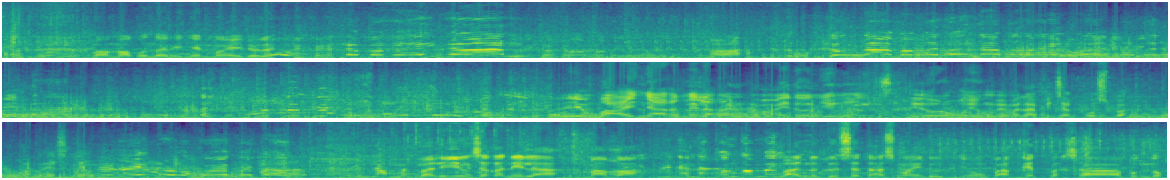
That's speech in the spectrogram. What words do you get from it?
Mama ko na rin yan mga idol. na mga idol! ha? Doon na, mama doon na, mga Ano wala bitbit? Ano yung bahay niya nila kan mga idol? Yun yung tinuro ko yung malapit sa post ba? Bali yung sa kanila, mama. Paano dun sa taas mga idol? Yung paakyat ba sa bundok?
